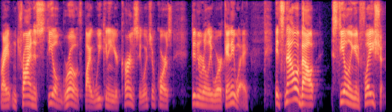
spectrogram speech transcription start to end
right? And trying to steal growth by weakening your currency, which of course didn't really work anyway. It's now about stealing inflation.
